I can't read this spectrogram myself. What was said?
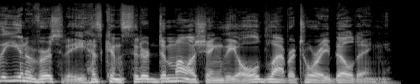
the university has considered demolishing the old laboratory building.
